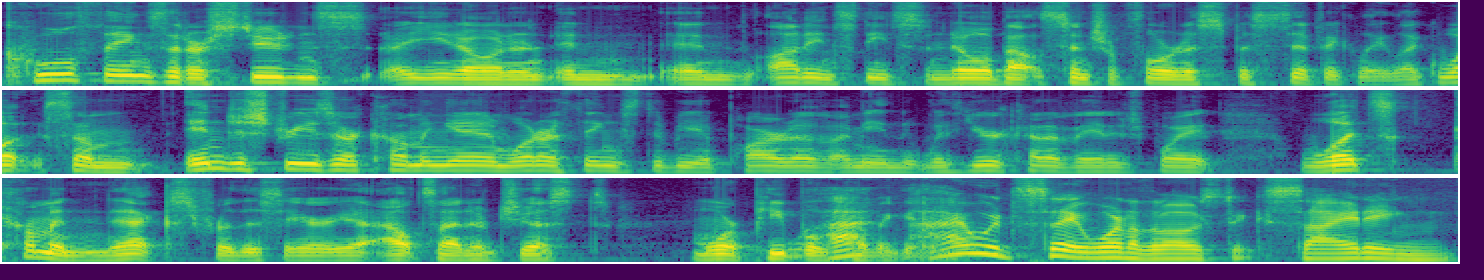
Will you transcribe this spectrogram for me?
cool things that our students, uh, you know, and, and and audience needs to know about Central Florida specifically? Like what some industries are coming in? What are things to be a part of? I mean, with your kind of vantage point, what's coming next for this area outside of just more people I, coming in? I would say one of the most exciting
